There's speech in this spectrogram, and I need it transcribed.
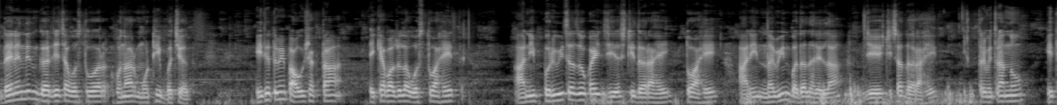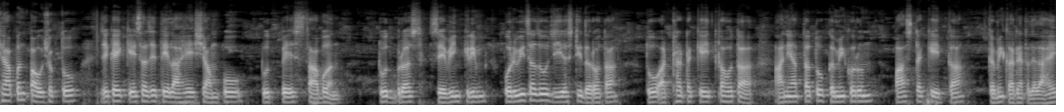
दैनंदिन गरजेच्या वस्तूवर होणार मोठी बचत. इथे तुम्ही पाहू शकता एका बाजूला वस्तू आहेत आणि पूर्वीचा जो काही जी एस टी दर आहे तो आहे आणि नवीन बदल झालेला जी एस टीचा दर आहे. तर मित्रांनो इथे आपण पाहू शकतो जे काही केसाचे तेल आहे शॅम्पू टूथपेस्ट साबण टूथब्रश सेविंग क्रीम पूर्वीचा जो जी एस टी दर होता तो अठरा टक्के इतका होता आणि आता तो कमी करून पाच टक्के इतका कमी करण्यात आलेला आहे.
